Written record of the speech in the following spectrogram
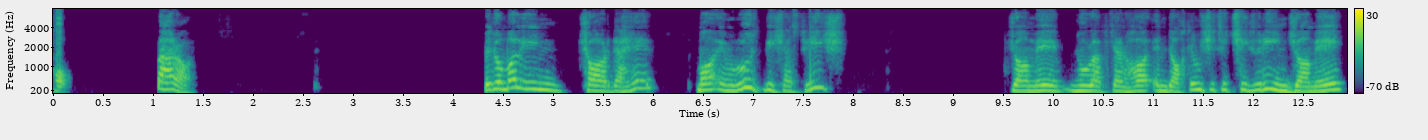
خب برای. به دنبال این چهاردهه ما امروز بیش از پیش جامعه نورافکن ها انداخته میشه که چجوری این جامعه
